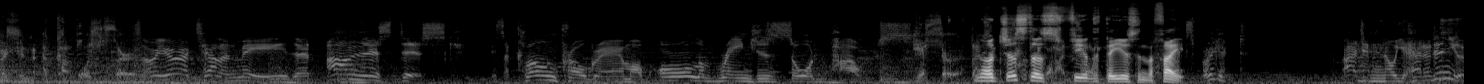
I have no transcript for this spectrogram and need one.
Mission accomplished, sir. So you're telling me that on this disc is a clone program of all of Range's sword powers? Yes, sir. No, just those few that they used in the fight. Brilliant. I didn't know you had it in you.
